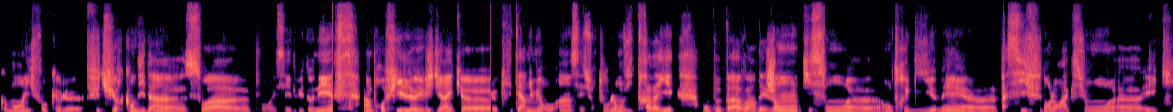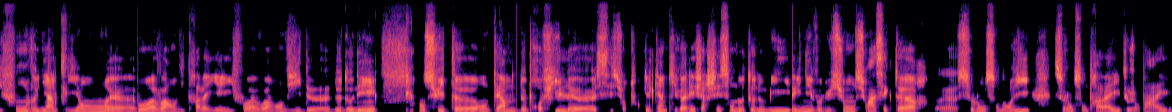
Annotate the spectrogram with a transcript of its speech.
comment il faut que le futur candidat soit pour essayer de lui donner un profil, je dirais que le critère numéro un, c'est surtout l'envie de travailler. On peut pas avoir des gens qui sont euh, entre guillemets euh, passifs dans leur action euh, et qui font venir le client. Il faut avoir envie de travailler, il faut avoir envie de donner. Ensuite, en termes de profil, c'est surtout quelqu'un qui va aller chercher son autonomie, une évolution sur un secteur selon son envie, selon son travail, toujours pareil,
